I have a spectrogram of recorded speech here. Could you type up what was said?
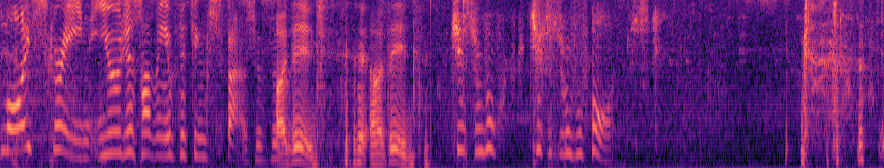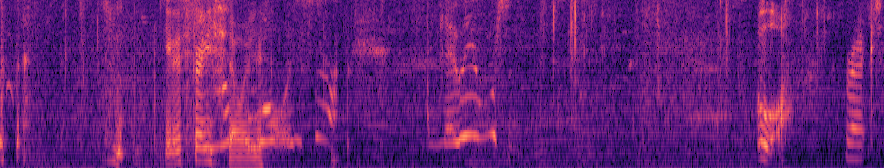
My screen, you were just having a flipping spaz with I did. I did. Just wa- just watch. It was freestyling. What was that? No, it wasn't. Oh. Wrecked.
